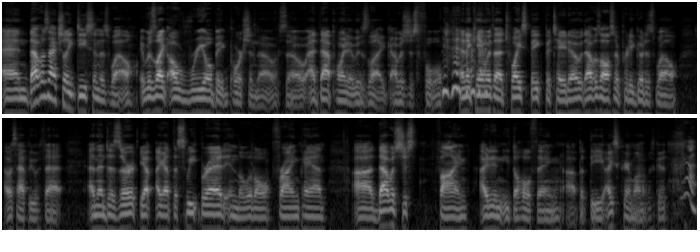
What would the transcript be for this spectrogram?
And that was actually decent as well. It was like a real big portion though. So at that point it was like I was just full. and it came with a twice baked potato. That was also pretty good as well. I was happy with that. And then dessert, yep, I got the sweet bread in the little frying pan. Uh, that was just fine. I didn't eat the whole thing, uh, but the ice cream on it was good. Yeah.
